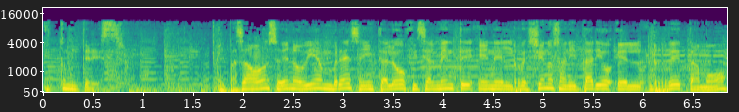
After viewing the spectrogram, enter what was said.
esto me interesa. El pasado 11 de noviembre se instaló oficialmente en el relleno sanitario El Rétamo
